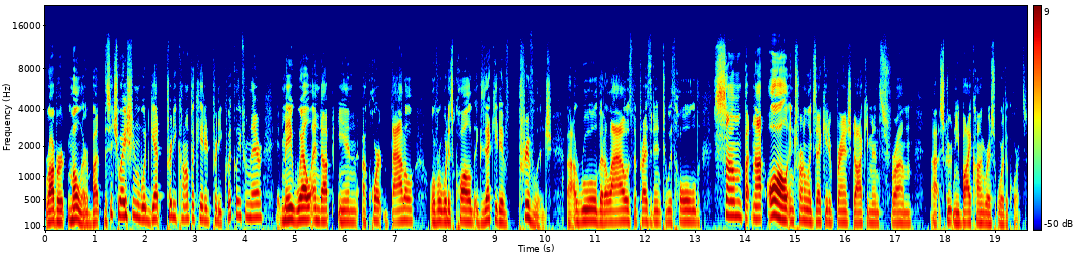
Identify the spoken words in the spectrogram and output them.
Robert Mueller. But the situation would get pretty complicated pretty quickly from there. It may well end up in a court battle over what is called executive privilege, uh, a rule that allows the president to withhold some, but not all, internal executive branch documents from uh, scrutiny by Congress or the courts.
